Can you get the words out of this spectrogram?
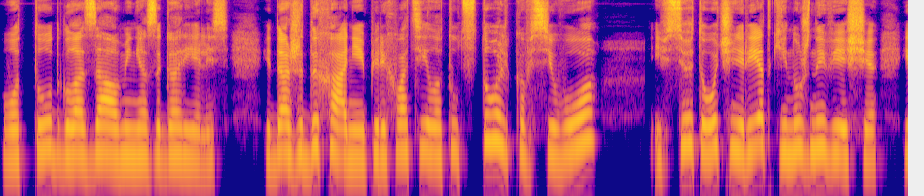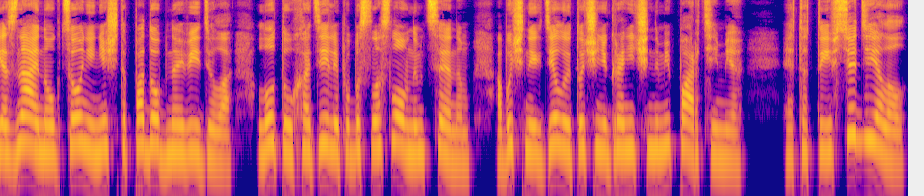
Вот тут глаза у меня загорелись, и даже дыхание перехватило. Тут столько всего... И все это очень редкие и нужные вещи. Я знаю, на аукционе нечто подобное видела. Лоты уходили по баснословным ценам. Обычно их делают очень ограниченными партиями. Это ты все делал?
